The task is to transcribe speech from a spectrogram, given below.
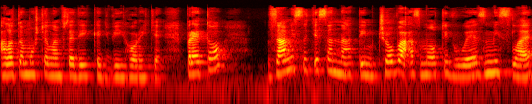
Ale to môžete len vtedy, keď vy horíte. Preto Zamyslite sa nad tým, čo vás motivuje v zmysle,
